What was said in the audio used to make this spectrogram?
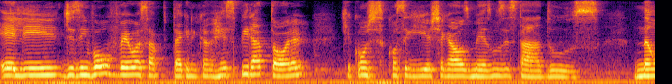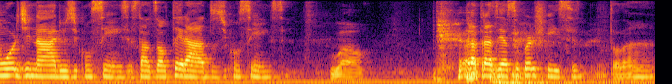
ele desenvolveu essa técnica respiratória que cons conseguia chegar aos mesmos estados não ordinários de consciência, estados alterados de consciência. Uau. Para trazer a superfície toda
